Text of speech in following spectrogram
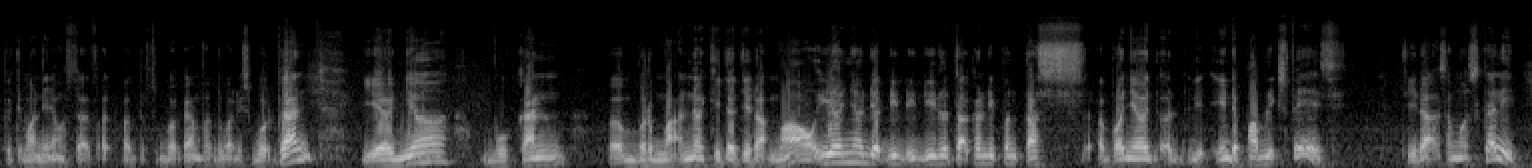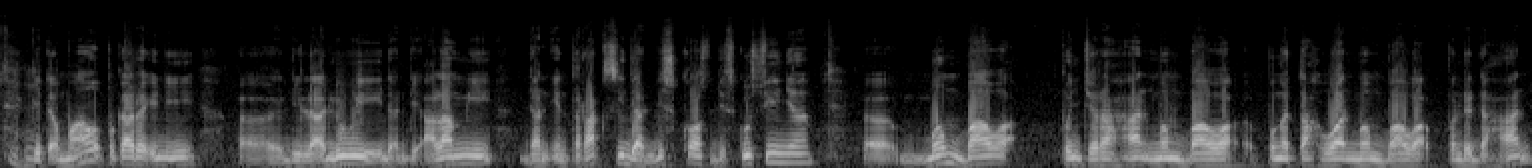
seperti mana yang Ustaz Fatul sebutkan, Fatul Bari sebutkan, ianya bukan uh, bermakna kita tidak mau, ianya di- di- di- diletakkan di pentas apanya in the public space. Tidak sama sekali. Mm-hmm. Kita mahu perkara ini uh, dilalui dan dialami dan interaksi dan diskurs diskusinya uh, membawa pencerahan, membawa pengetahuan, membawa pendedahan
